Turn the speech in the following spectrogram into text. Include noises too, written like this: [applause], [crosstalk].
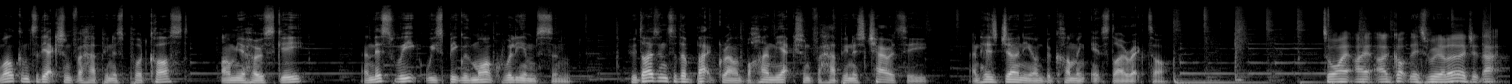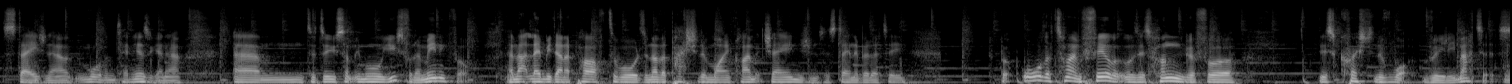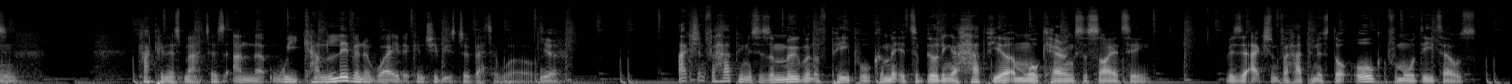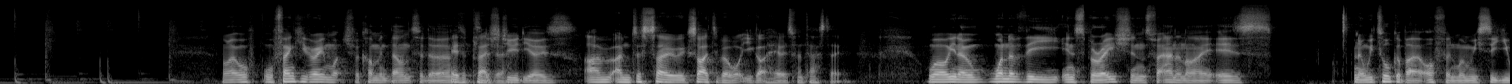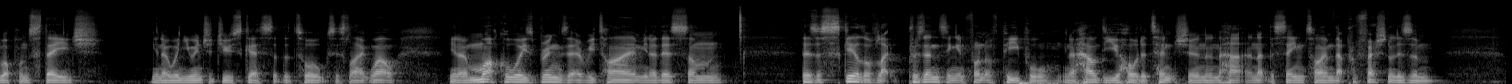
Welcome to the Action for Happiness podcast. I'm your host, Guy, and this week we speak with Mark Williamson, who dives into the background behind the Action for Happiness charity and his journey on becoming its director. So I, I, I got this real urge at that stage now, more than 10 years ago now, um, to do something more useful and meaningful. And that led me down a path towards another passion of mine, climate change and sustainability. But all the time, feel that there was this hunger for this question of what really matters. Hmm. Happiness matters, and that we can live in a way that contributes to a better world. Yeah. Action for Happiness is a movement of people committed to building a happier and more caring society. Visit actionforhappiness.org for more details. All right, well, well, thank you very much for coming down to the, It's a to the pleasure. studios. I'm, I'm just so excited about what you got here. It's fantastic. Well, you know, one of the inspirations for Anne and I is, you know, we talk about it often when we see you up on stage. You know, when you introduce guests at the talks, it's like, well, you know, Mark always brings it every time. You know, there's some, there's a skill of like presenting in front of people. You know, how do you hold attention and how, and at the same time that professionalism,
